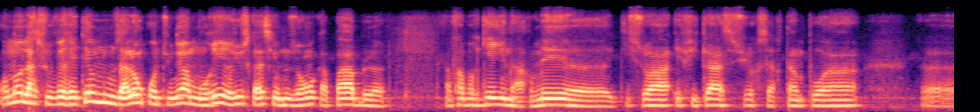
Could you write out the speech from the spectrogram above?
on a la souveraineté, nous allons continuer à mourir jusqu'à ce que nous serons capables de fabriquer une armée euh, qui soit efficace sur certains points, euh,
